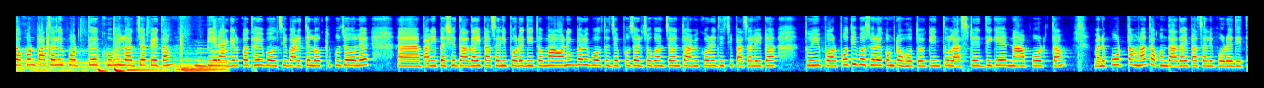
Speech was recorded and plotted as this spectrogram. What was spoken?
যখন পাঁচালি পড়তে খুবই লজ্জা পেতাম। বিয়ের আগের কথাই বলছি, বাড়িতে লক্ষ্মী পুজো হলে বাড়ির পাশে দাদাই পাঁচালি পরে দিত। মা অনেকবারই বলতো যে, পূজার যোগান তো, আমি করে দিচ্ছি পাঁচালিটা। তুই পর প্রতি বছর এরকমটা হতো, কিন্তু লাস্টের দিকে না পড়তাম মানে পড়তাম না, তখন দাদাই পাঁচালি পড়ে দিত।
